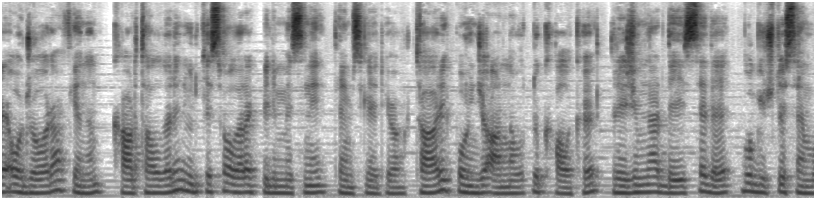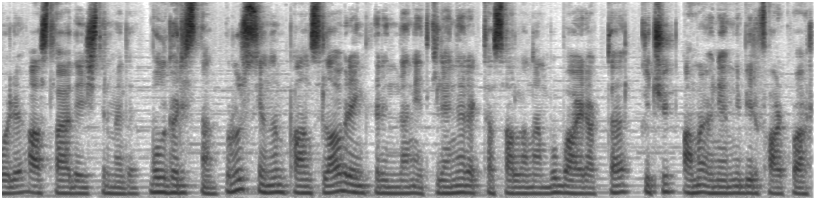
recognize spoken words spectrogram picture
ve o coğrafyanın kartalların ülkesi olarak bilinmesini temsil ediyor. Tarih boyunca Arnavutluk halkı rejimler değişse de bu güçlü sembolü asla değiştirmedi. Bulgaristan, Rusya'nın panslav renklerinden etkilenerek tasarlanan bu bayrakta küçük ama önemli bir fark var.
